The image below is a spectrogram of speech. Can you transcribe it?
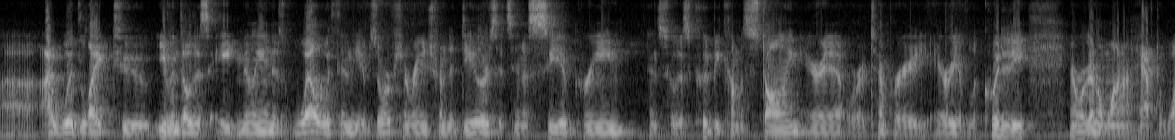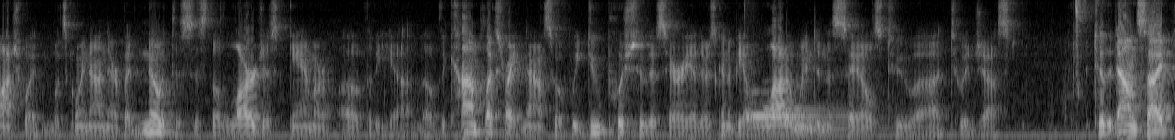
Uh, I would like to, even though this 8 million is well within the absorption range from the dealers, it's in a sea of green, and so this could become a stalling area or a temporary area of liquidity, and we're going to want to have to watch what, what's going on there. But note, this is the largest gamma of the uh, of the complex right now, so if we do push through this area, there's going to be a lot of wind in the sails to uh, to adjust. To the downside,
